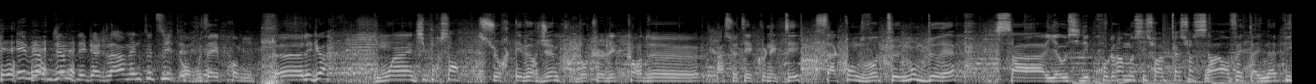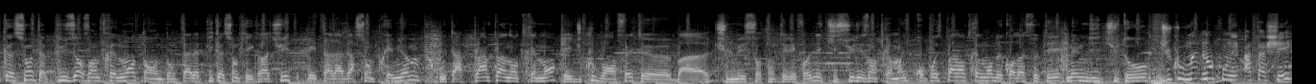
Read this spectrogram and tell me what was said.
Everjump, les gars, je la ramène tout de suite. On vous avait promis. Euh, les gars, moins 10% sur Everjump, donc euh, les cordes à sauter connectées. Ça compte votre nombre de reps. Ça, il y a aussi des programmes aussi sur l'application, c'est Ouais, ça en fait, tu as une application, tu as plusieurs entraînements. Donc, tu as l'application qui est gratuite et tu as la version premium où tu as plein plein d'entraînements. Et du coup, bah, en fait, euh, bah, tu mets sur ton téléphone et tu suis les entraînements. Ils te proposent plein d'entraînements de corde à sauter, même des tutos. Du coup, maintenant qu'on est attaché,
